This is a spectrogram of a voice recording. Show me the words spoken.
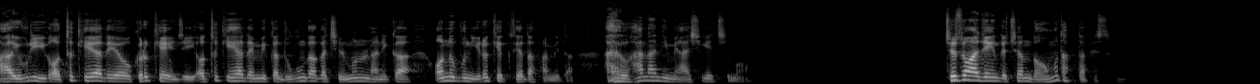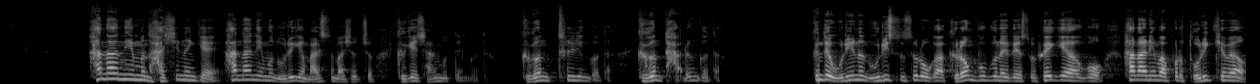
아 우리 이거 어떻게 해야 돼요? 그렇게 이제 어떻게 해야 됩니까? 누군가가 질문을 하니까 어느 분이 이렇게 대답합니다. 아유 하나님이 하시겠지 뭐. 죄송하지근데 저는 너무 답답했습니다. 하나님은 하시는 게 하나님은 우리에게 말씀하셨죠. 그게 잘못된 거다. 그건 틀린 거다. 그건 다른 거다. 근데 우리는 우리 스스로가 그런 부분에 대해서 회개하고 하나님 앞으로 돌이키며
